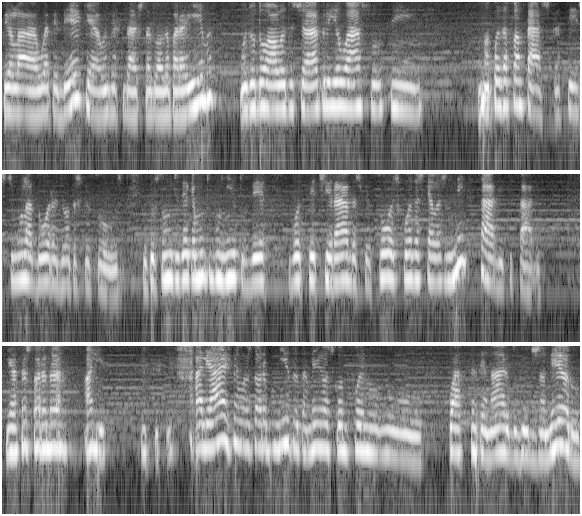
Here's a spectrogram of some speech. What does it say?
pela UEPB, que é a Universidade Estadual da Paraíba, onde eu dou aula de teatro e eu acho assim uma coisa fantástica ser estimuladora de outras pessoas. Eu costumo dizer que é muito bonito ver você tirar das pessoas coisas que elas nem sabem que sabem. E essa é a história da Alice. Aliás, tem uma história bonita também, eu acho que quando foi no, no quarto centenário do Rio de Janeiro,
